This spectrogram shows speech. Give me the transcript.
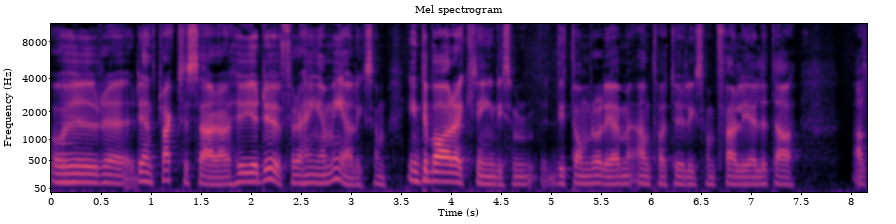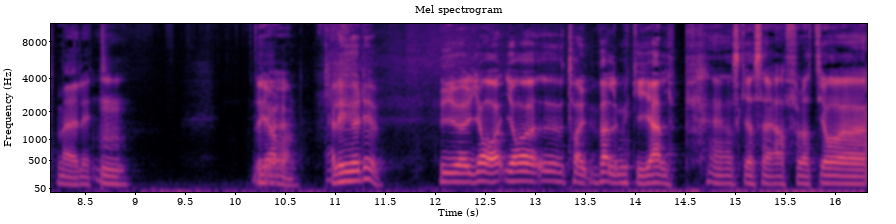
Och hur, rent praktiskt så här, hur gör du för att hänga med liksom? Inte bara kring liksom, ditt område, jag antar att du liksom följer lite allt möjligt. Mm. Det gör man. Eller hur gör du? Hur gör jag? Jag eh, tar väldigt mycket hjälp eh, ska jag säga för att jag,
